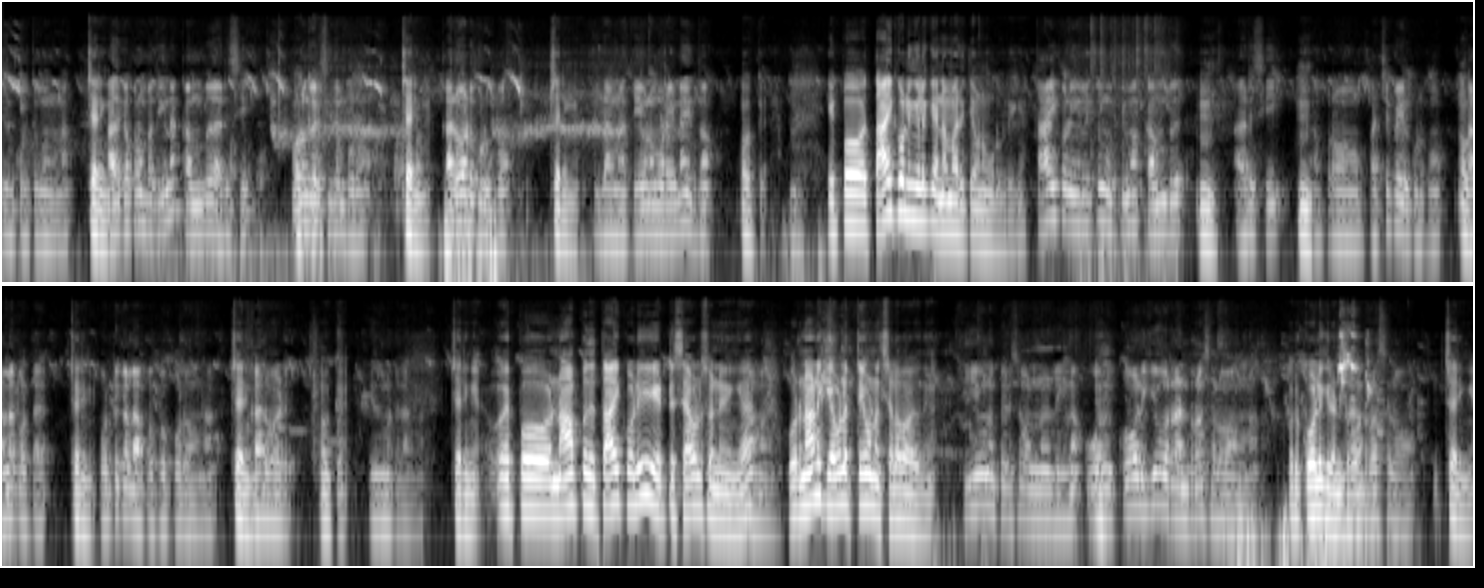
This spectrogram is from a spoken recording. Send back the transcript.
இது கொடுத்துக்கோங்கண்ணா. சரிங்க. அதுக்கப்புறம் பார்த்தீங்கன்னா கம்பு அரிசி புழுங்க அரிசி தான் போடுவோம். சரிங்க. கருவாடு கொடுப்போம். சரிங்க. இதாங்கண்ணா தீவன முறைனா இதுதான். ஓகே. இப்போது தாய்க்கோழிங்களுக்கு என்ன மாதிரி தீவனம் கொடுக்குறீங்க? தாய் கோழிங்களுக்கு முக்கியமாக கம்பு அரிசி. அப்புறம் பச்சை பயிர் கொடுப்போம். கடலக்கொட்டை சரிங்க. பொட்டுக்கல்ல அப்பப்போ போடுவோங்கண்ணா சரிங்க. கருவாடு. ஓகே. இது மட்டும் தாங்க சரிங்க. இப்போது நாற்பது தாய்க்கோழி எட்டு சேவல் சொன்னீங்க. ஒரு நாளைக்கு எவ்வளோ தீவனம் செலவாகுதுங்க தீவனம் பெருசாக ஒன்றும் இல்லைங்கண்ணா ஒரு கோழிக்கு ஒரு ரெண்டு ரூபா செலவாங்கண்ணா ஒரு கோழிக்கு ரெண்டு ரூபா. ரெண்டு ரூபா செலவாகும். சரிங்க.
